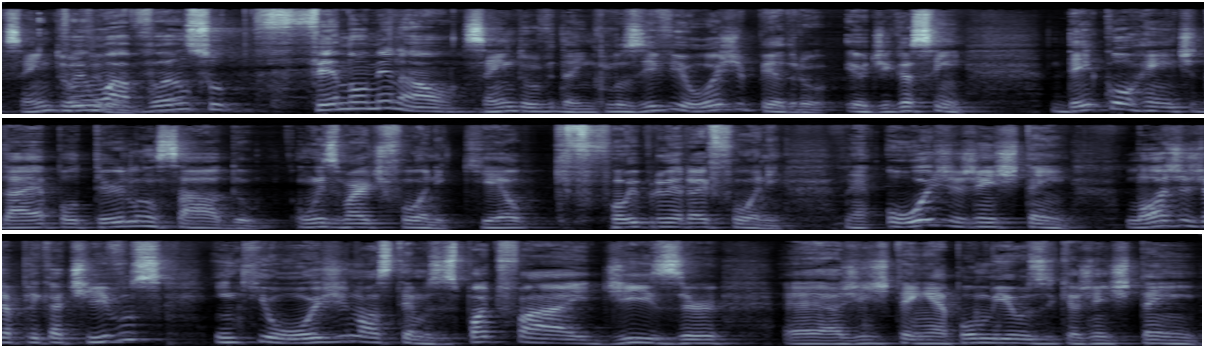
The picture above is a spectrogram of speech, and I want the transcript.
Sem Foi um dúvida. avanço fenomenal. Sem dúvida. Inclusive hoje, Pedro, eu digo assim, decorrente da Apple ter lançado um smartphone, que é o que foi o primeiro iPhone, né? Hoje a gente tem lojas de aplicativos em que hoje nós temos Spotify, Deezer, eh, a gente tem Apple Music, a gente tem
